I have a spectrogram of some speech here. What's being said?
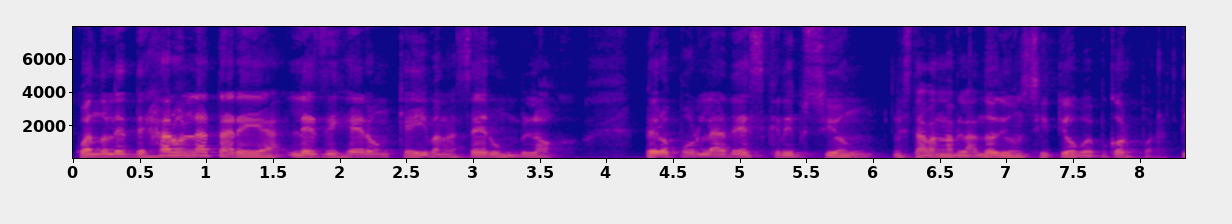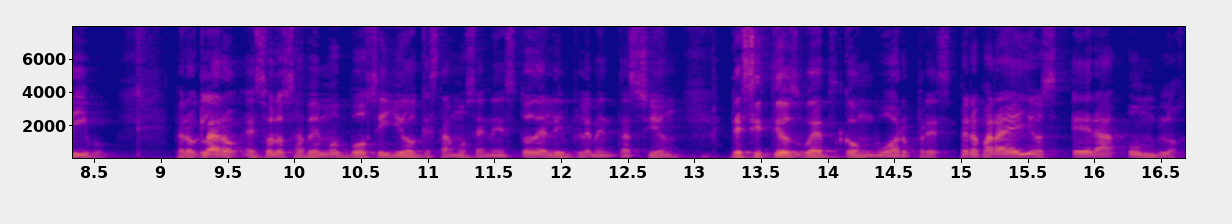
Cuando les dejaron la tarea, les dijeron que iban a hacer un blog, pero por la descripción estaban hablando de un sitio web corporativo. Pero claro, eso lo sabemos vos y yo que estamos en esto de la implementación de sitios web con WordPress. Pero para ellos era un blog.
